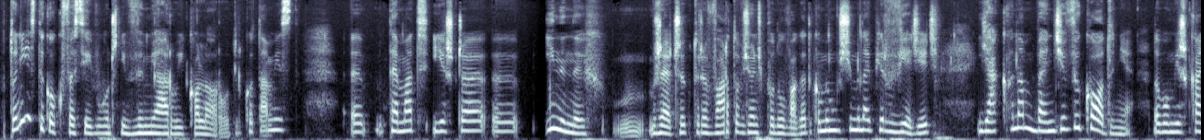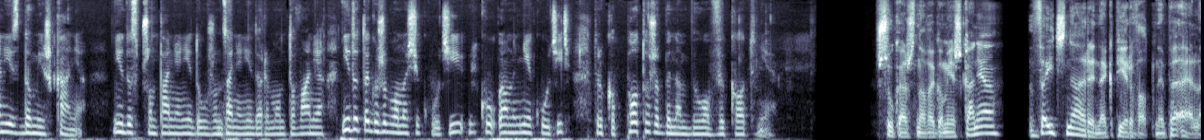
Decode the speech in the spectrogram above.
Bo to nie jest tylko kwestia wyłącznie wymiaru i koloru, tylko tam jest temat jeszcze innych mm, rzeczy, które warto wziąć pod uwagę, tylko my musimy najpierw wiedzieć, jak nam będzie wygodnie, no bo mieszkanie jest do mieszkania. Nie do sprzątania, nie do urządzania, nie do remontowania, nie do tego, żeby ono się kłóci, nie kłócić, tylko po to, żeby nam było wygodnie. Szukasz nowego mieszkania? Wejdź na rynek pierwotny.pl.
